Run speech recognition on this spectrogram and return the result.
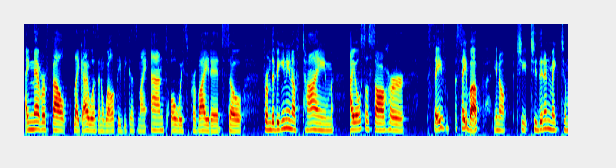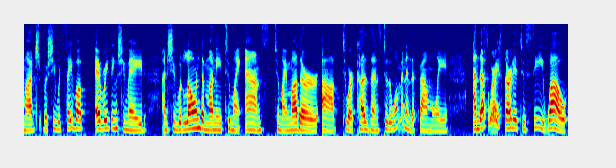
I never felt like I wasn't wealthy because my aunt always provided. So from the beginning of time, I also saw her save save up. You know, she she didn't make too much, but she would save up everything she made, and she would loan the money to my aunts, to my mother, uh, to our cousins, to the women in the family, and that's where I started to see, wow,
